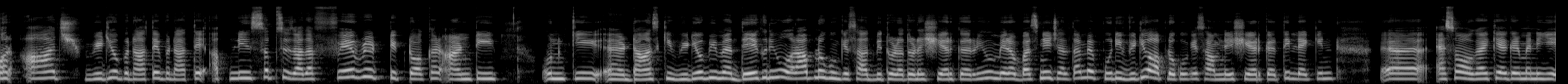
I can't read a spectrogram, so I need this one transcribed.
और आज वीडियो बनाते बनाते अपनी सबसे ज़्यादा फेवरेट टिकटॉकर आंटी, उनकी डांस की वीडियो भी मैं देख रही हूँ और आप लोगों के साथ भी थोड़ा थोड़ा शेयर कर रही हूँ। मेरा बस नहीं चलता, मैं पूरी वीडियो आप लोगों के सामने शेयर करती, लेकिन ऐसा होगा कि अगर मैंने ये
